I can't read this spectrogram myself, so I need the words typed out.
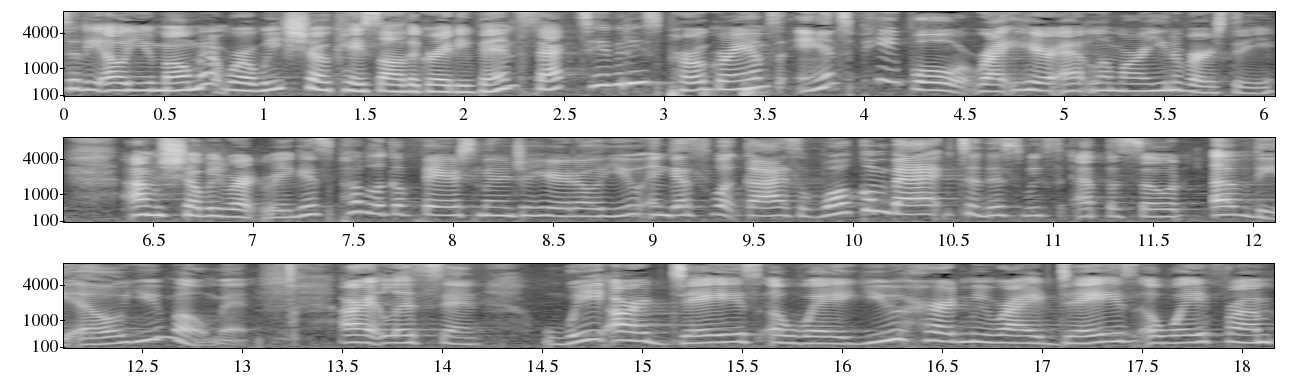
to the LU Moment, where we showcase all the great events, activities, programs, and people right here at Lamar University. I'm Shelby Rodriguez, Public Affairs Manager here at LU. And guess what, guys? Welcome back to this week's episode of the LU Moment. All right, listen, we are days away. You heard me right, days away from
